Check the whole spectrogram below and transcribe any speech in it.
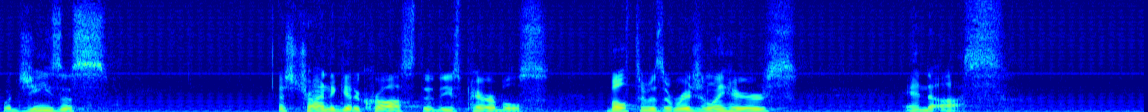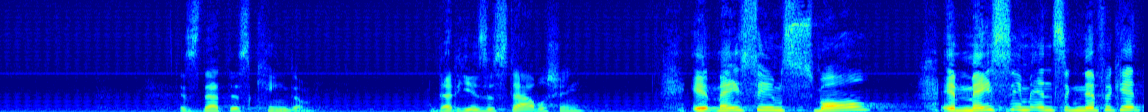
What Jesus is trying to get across through these parables, both to his original hearers and to us, is that this kingdom that he is establishing, it may seem small, it may seem insignificant,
